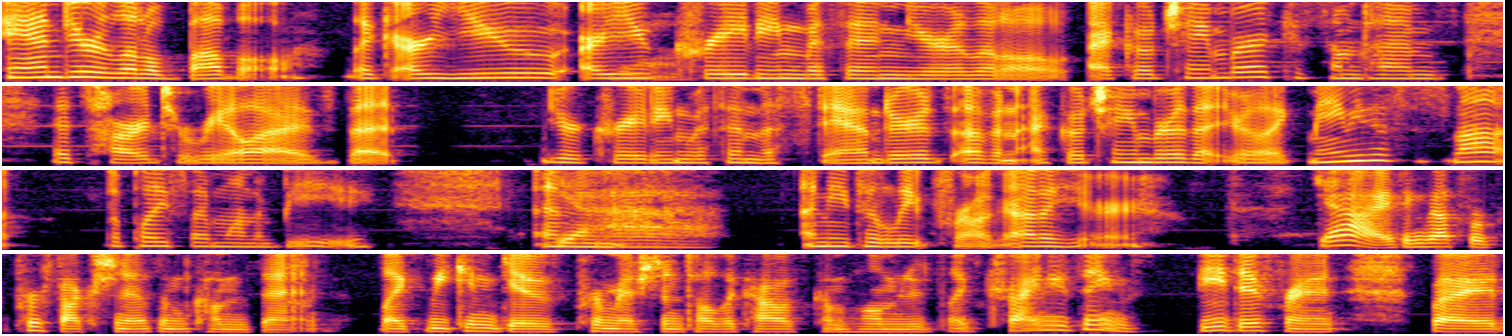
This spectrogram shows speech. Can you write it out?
and your little bubble like are you are you yeah. creating within your little echo chamber because sometimes it's hard to realize that you're creating within the standards of an echo chamber that you're like, maybe this is not the place I want to be. And yeah. I need to leapfrog out of here. Yeah, I think that's where perfectionism comes in. Like we can give permission till the cows come home to like try new things, be different, but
